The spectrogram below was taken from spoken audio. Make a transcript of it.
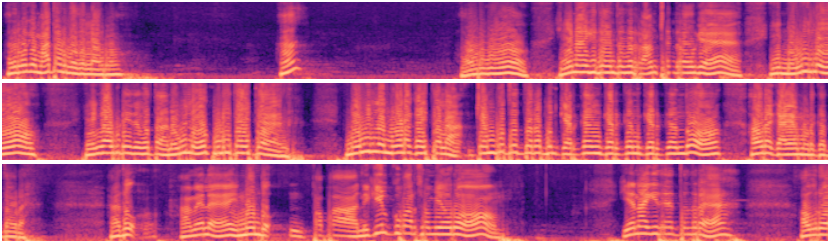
ಅದ್ರ ಬಗ್ಗೆ ಮಾತಾಡ್ಬೋದಲ್ಲ ಅವರು? ಹಾಂ? ಅವ್ರಿಗೂ ಏನಾಗಿದೆ ಅಂತಂದ್ರೆ ರಾಮಚಂದ್ರ ಅವ್ರಿಗೆ ಈ ನವಿಲು ಹೆಂಗಾಗ್ಬಿಟ್ಟಿದೆ ಗೊತ್ತಾ? ನವಿಲು ಕುಣಿತೈತೆ. ನವಿಲನ್ನ ನೋಡೋಕ್ಕಾಯ್ತಲ್ಲ. ಕೆಂಪು ಥರ ಬಂದು ಕೆರ್ಕಂಡು ಕೆರ್ಕಂಡು ಕೆರ್ಕಂಡು ಅವರೇ ಗಾಯ ಮಾಡ್ಕೊತವ್ರೆ ಅದು, ಆಮೇಲೆ ಇನ್ನೊಂದು, ಪಾಪ ನಿಖಿಲ್ ಕುಮಾರಸ್ವಾಮಿ ಅವರು ಏನಾಗಿದೆ ಅಂತಂದರೆ ಅವರು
